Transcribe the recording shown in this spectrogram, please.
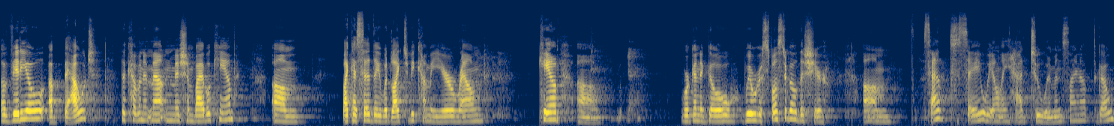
a video about the Covenant Mountain Mission Bible Camp. Um, like I said, they would like to become a year round camp. Um, we're going to go, we were supposed to go this year. Um, sad to say, we only had two women sign up to go.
